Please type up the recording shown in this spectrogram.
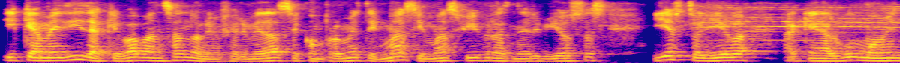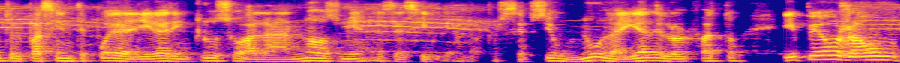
y que a medida que va avanzando la enfermedad se comprometen más y más fibras nerviosas y esto lleva a que en algún momento el paciente pueda llegar incluso a la anosmia, es decir, a la percepción nula ya del olfato y peor aún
